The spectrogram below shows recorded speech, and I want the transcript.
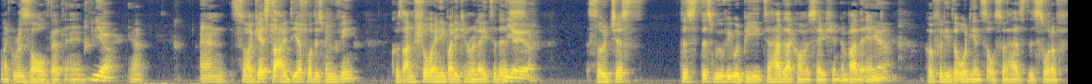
like resolved at the end Yeah. yeah and so i guess the idea for this movie because i'm sure anybody can relate to this Yeah. Yeah. so just this this movie would be to have that conversation and by the end Yeah. hopefully the audience also has this sort of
